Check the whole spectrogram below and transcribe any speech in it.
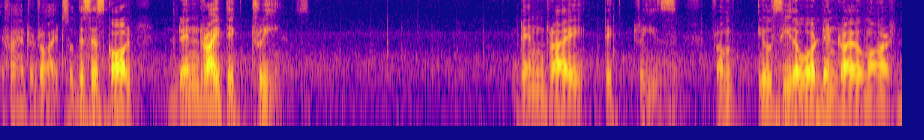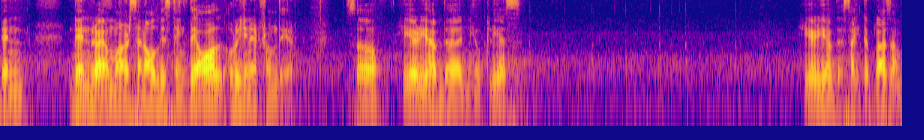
If I had to draw it. So, this is called dendritic tree. Dendritic trees from you will see the word dendrimers, dendrimers and all these things they all originate from there. So, here you have the nucleus, here you have the cytoplasm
